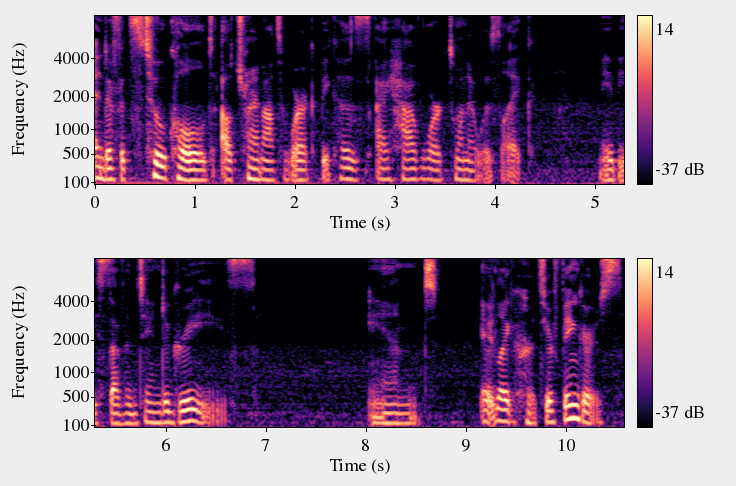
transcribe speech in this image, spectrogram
And if it's too cold, I'll try not to work because I have worked when it was like maybe 17 degrees. And it like hurts your fingers.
